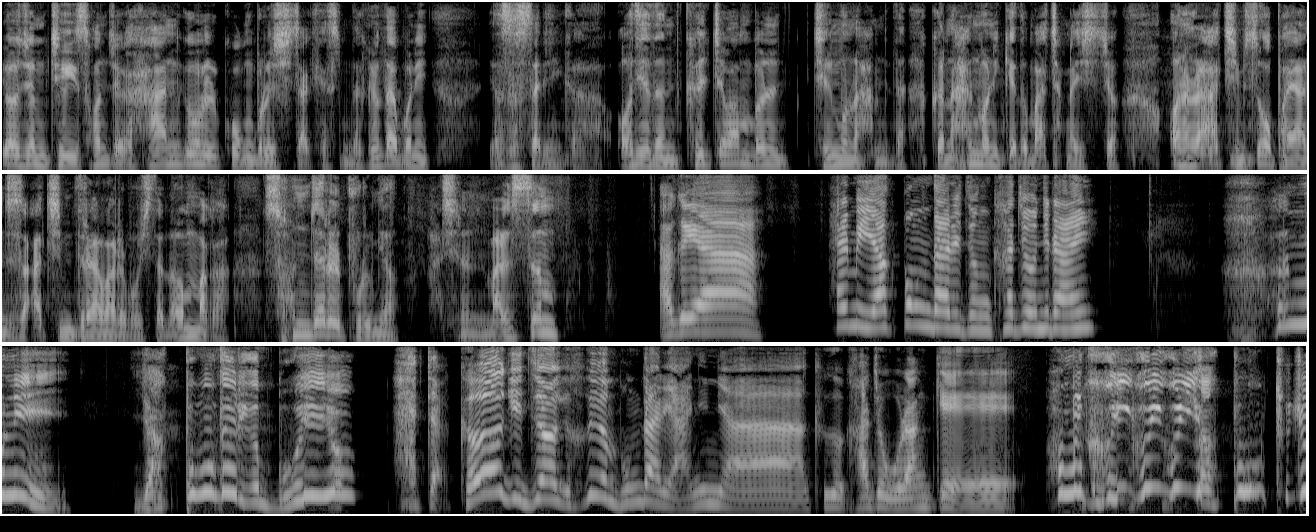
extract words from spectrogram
요즘 저희 손자가 한글 공부를 시작했습니다. 그러다 보니 여섯 살이니까 어디든 글자 한번 질문을 합니다. 그건 할머니께도 마찬가지시죠. 어느 날 아침 소파에 앉아서 아침 드라마를 보시던 엄마가 손자를 부르며 하시는 말씀 아그야 할미 약봉다리 좀 가져오니라. 할머니 약봉다리가 뭐예요? 아따 거기 저기 허연 봉다리 아니냐? 그거 가져오란께. 할머니 그거 이거 이거 약봉투죠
